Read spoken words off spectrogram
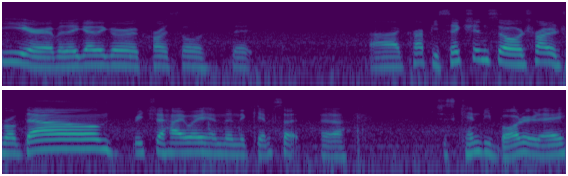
here, but I gotta go across all of this uh, crappy section. So try to drop down, reach the highway, and then the campsite. Uh, just can't be bothered, eh?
